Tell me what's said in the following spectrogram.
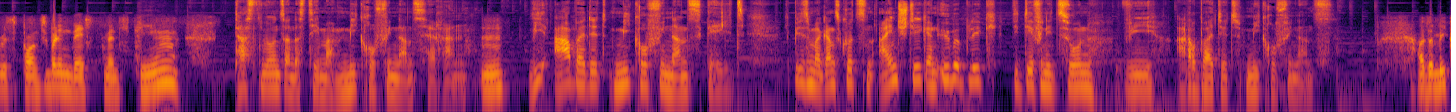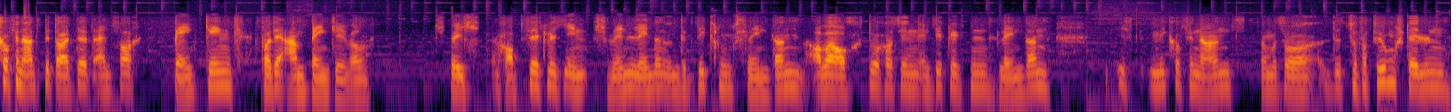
Responsible Investments Team. Tasten wir uns an das Thema Mikrofinanz heran. Mhm. Wie arbeitet Mikrofinanzgeld? Ich biete mal ganz kurz einen Einstieg, einen Überblick, die Definition, wie arbeitet Mikrofinanz? Also Mikrofinanz bedeutet einfach Banking for the unbankable. Sprich hauptsächlich in Schwellenländern und Entwicklungsländern, aber auch durchaus in entwickelten Ländern ist Mikrofinanz, sagen wir so, das zur Verfügung stellen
